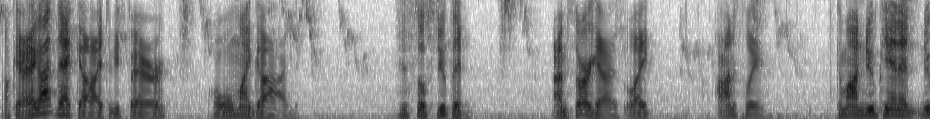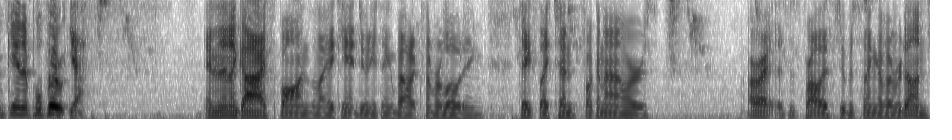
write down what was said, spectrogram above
Okay, I got that guy, to be fair. Oh my god. This is so stupid. I'm sorry, guys. Like, honestly. Come on, noob cannon. Noob cannon, pull through. Yes. And then a guy spawns and I can't do anything about it because I'm reloading. It takes like 10 fucking hours. Alright, this is probably the stupidest thing I've ever done.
